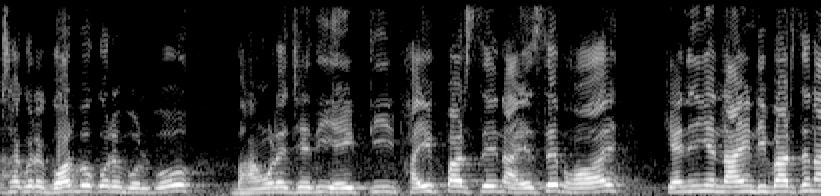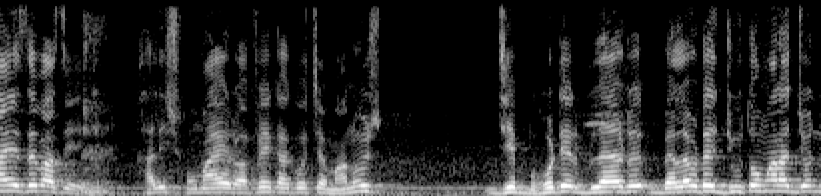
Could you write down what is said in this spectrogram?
আশা করে গর্ব করে বলব ভাঙড়ে যদি এইটটি ফাইভ পার্সেন্ট আইএসএফ হয় ক্যানিংয়ে নাইনটি পার্সেন্ট আইএসএফ আছে। খালি সময়ের অপেক্ষা করছে মানুষ, যে ভোটের ব্যালট ব্যালটের জুতো মারার জন্য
